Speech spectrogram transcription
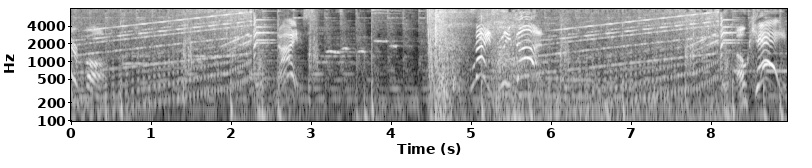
Wonderful! Nice! Nicely done! Okay!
